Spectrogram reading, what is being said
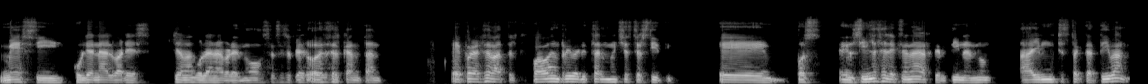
Messi, Julián Álvarez, se llama Julián Álvarez, no, es el, es el cantante. Eh, pero ese vato, el que jugaba en River está en Manchester City, eh, pues en sí la selección de Argentina, ¿no? Hay mucha expectativa,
